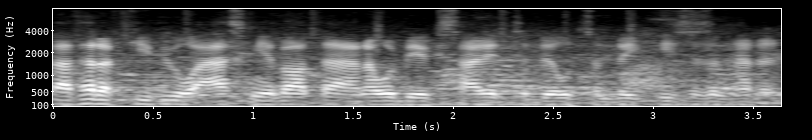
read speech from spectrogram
I've had a few people ask me about that, and I would be excited to build some big pieces and have it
